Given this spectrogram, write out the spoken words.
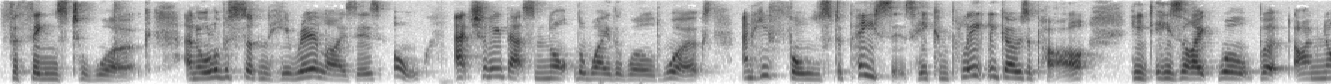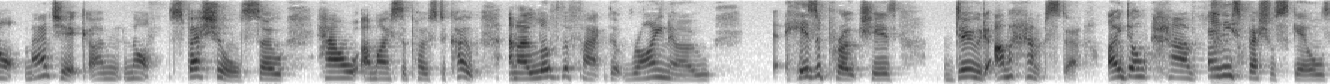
for things to work. And all of a sudden he realizes oh actually that's not the way the world works and he falls to pieces. He completely goes apart. He, he's like well but i'm not magic i'm not special so how am i supposed to cope? And i love the fact that rhino his approach is dude i'm a hamster. I don't have any special skills.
